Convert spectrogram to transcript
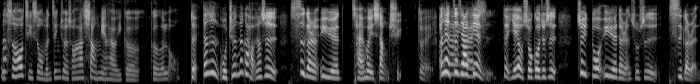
那时候其实我们进去的时候，它上面还有一个阁楼，对，但是我觉得那个好像是四个人预约才会上去。对，而且这家店对，也有说过，就是最多预约的人数是四个人。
